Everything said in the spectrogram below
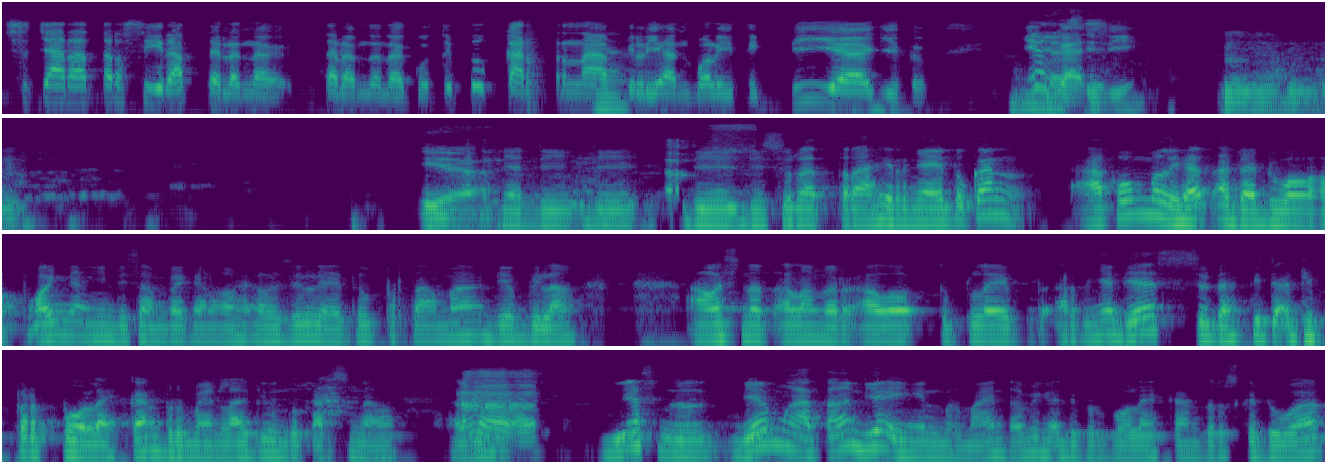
secara tersirat dalam dalam tanda kutip tuh karena Ya. pilihan politik dia gitu. Ya Iya enggak sih. sih? Hmm. Iya. Ya di, di di di surat terakhirnya itu kan aku melihat ada dua poin yang ingin disampaikan oleh Ozil yaitu pertama dia bilang I was not longer allowed to play artinya dia sudah tidak diperbolehkan bermain lagi untuk Arsenal. Artinya Ah, dia sebenarnya dia mengatakan dia ingin bermain tapi nggak diperbolehkan. Terus kedua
